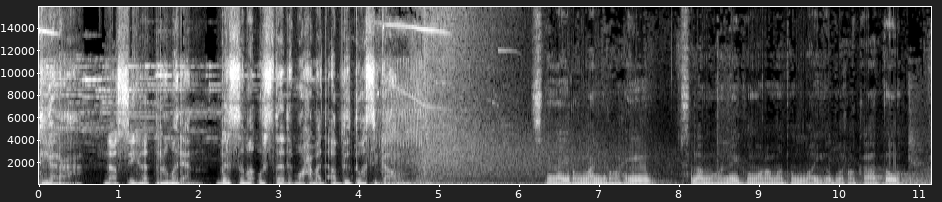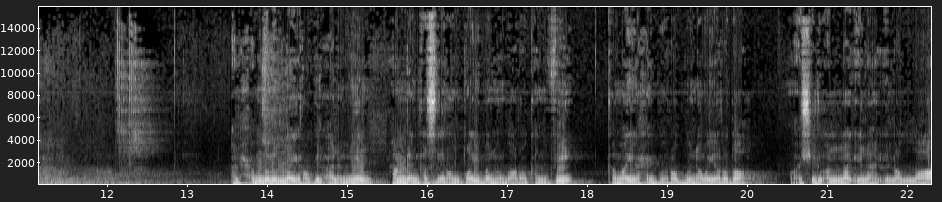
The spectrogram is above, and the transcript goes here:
Mutiara Nasihat Ramadan bersama Ustadz Muhammad Abdul Twasikal. Bismillahirrahmanirrahim. Assalamualaikum warahmatullahi wabarakatuh. Alhamdulillahi rabbil alamin. Hamdan katsiran thayyiban mubarakan fi kama yuhibbu rabbuna wa yardah. Wa asyhadu an la ilaha illallah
